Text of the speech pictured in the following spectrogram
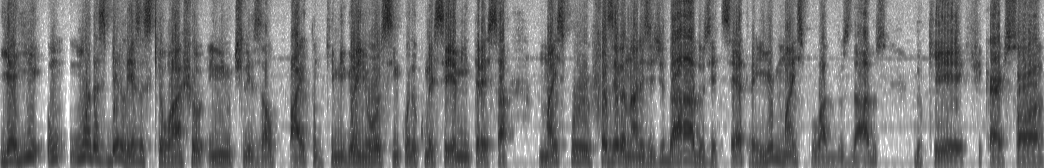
E aí, um- uma das belezas que eu acho em utilizar o Python, que me ganhou, assim, quando eu comecei a me interessar mais por fazer análise de dados e etc., ir mais para o lado dos dados, do que ficar só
